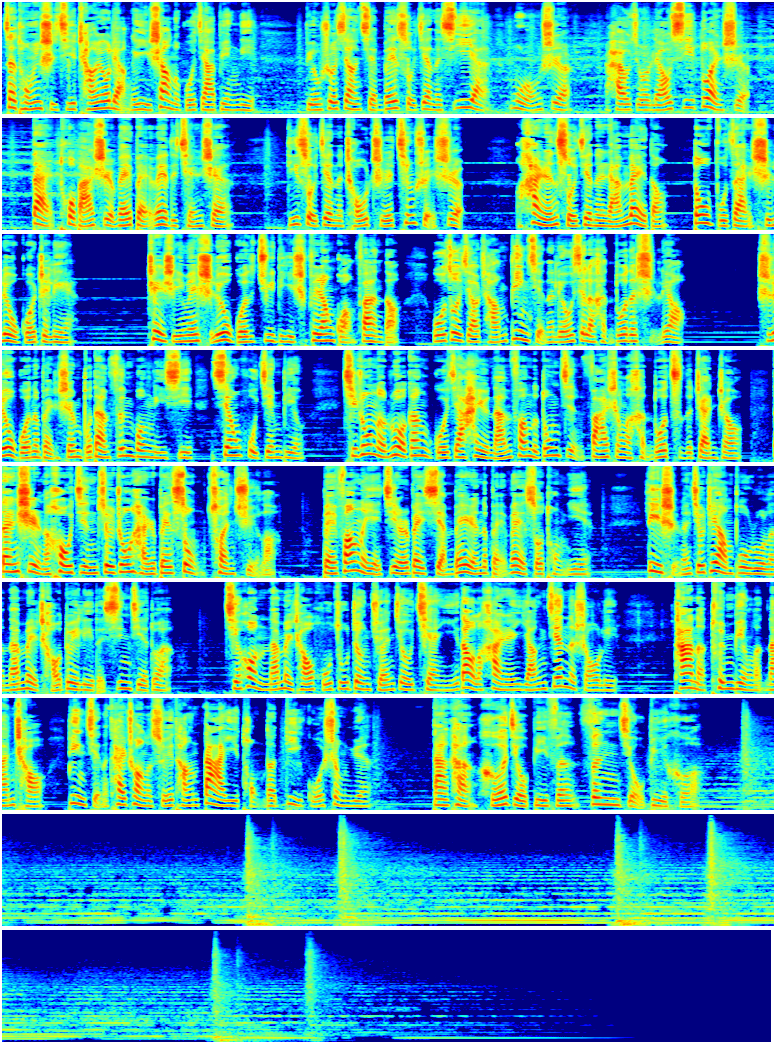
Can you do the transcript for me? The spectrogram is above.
在同一时期，常有两个以上的国家并立。比如说像鲜卑所建的西燕慕容氏，还有就是辽西段氏，代拓跋氏为北魏的前身，狄所建的仇池清水氏，汉人所建的然魏等都不在十六国之列。这是因为十六国的据地是非常广泛的，国祚较长，并且呢留下了很多的史料。十六国呢本身不但分崩离析，相互兼并，其中呢若干个国家还与南方的东晋发生了很多次的战争。但是呢，后晋最终还是被宋篡取了，北方呢也继而被鲜卑人的北魏所统一，历史呢就这样步入了南北朝对立的新阶段。其后呢，南北朝胡族政权就迁移到了汉人杨坚的手里，他呢吞并了南朝，并且呢开创了隋唐大一统的帝国盛运。大家看，合久必分，分久必合。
